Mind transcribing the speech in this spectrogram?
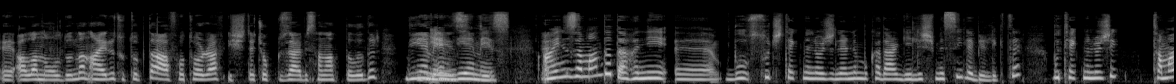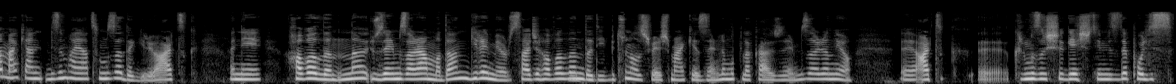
e, alan olduğundan ayrı tutup da fotoğraf işte çok güzel bir sanat dalıdır diyemeyiz. Diyemeyiz. Evet. Aynı zamanda da hani e, bu suç teknolojilerinin bu kadar gelişmesiyle birlikte bu teknoloji tamamen kendi, bizim hayatımıza da giriyor. Artık hani havaalanına üzerimiz aranmadan giremiyoruz. Sadece havaalanı da değil bütün alışveriş merkezlerinde mutlaka üzerimiz aranıyor. E, artık e, kırmızı ışığı geçtiğimizde polis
